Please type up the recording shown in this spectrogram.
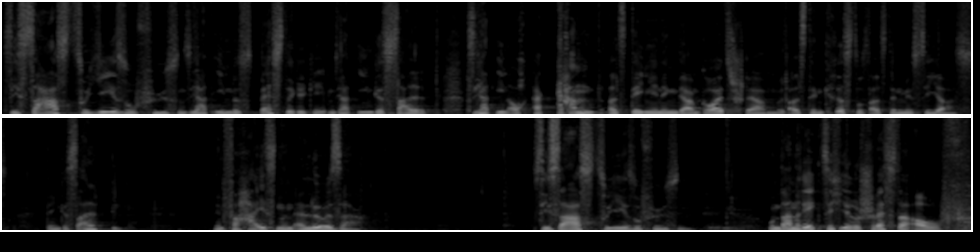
Sie saß zu Jesu Füßen. Sie hat ihm das Beste gegeben. Sie hat ihn gesalbt. Sie hat ihn auch erkannt als denjenigen, der am Kreuz sterben wird, als den Christus, als den Messias, den Gesalbten, den verheißenen Erlöser. Sie saß zu Jesu Füßen. Und dann regt sich ihre Schwester auf.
